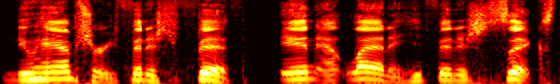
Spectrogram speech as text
New Hampshire, he finished fifth. In Atlanta, he finished sixth.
